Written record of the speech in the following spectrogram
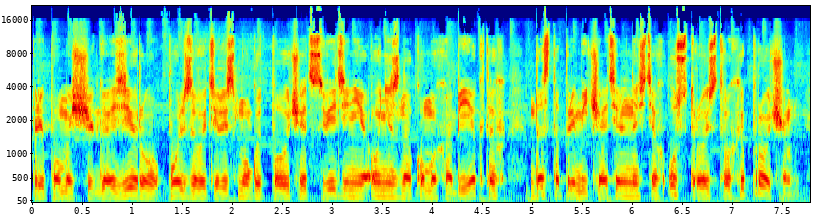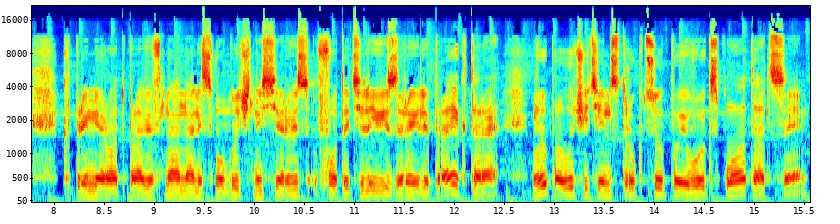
При помощи Gaziro пользователи смогут получить получать сведения о незнакомых объектах, достопримечательностях, устройствах и прочем. К примеру, отправив на анализ в облачный сервис фото телевизора или проектора, вы получите инструкцию по его эксплуатации.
